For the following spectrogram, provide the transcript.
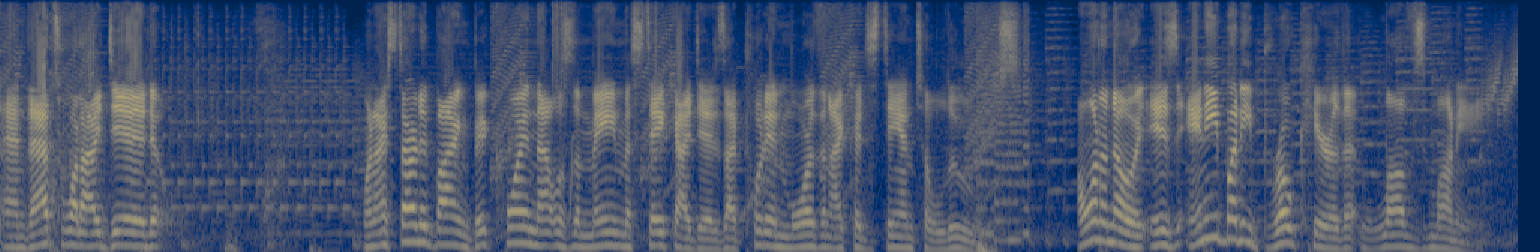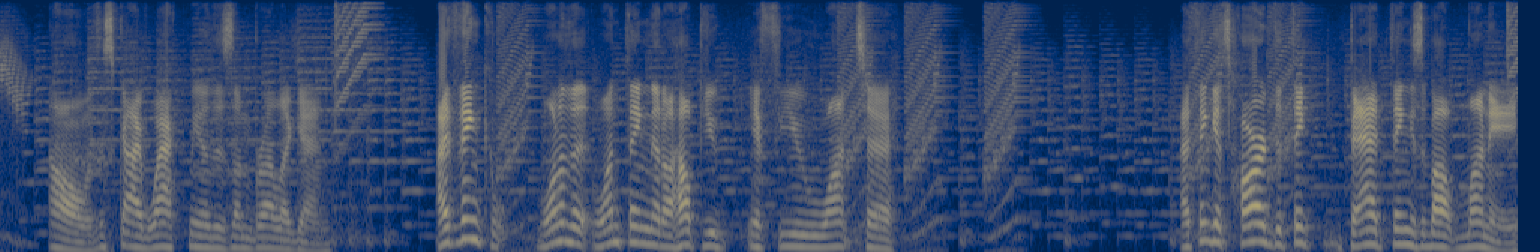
And that's what I did. When I started buying Bitcoin, that was the main mistake I did, is I put in more than I could stand to lose. I want to know, is anybody broke here that loves money? Oh, this guy whacked me with his umbrella again. I think one of the one thing that'll help you if you want to I think it's hard to think bad things about money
